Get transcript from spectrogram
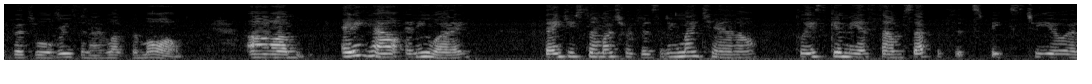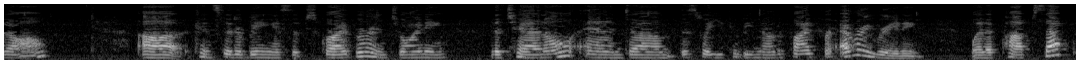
individual reason, I love them all. Um, anyhow, anyway, thank you so much for visiting my channel. Please give me a thumbs up if it speaks to you at all uh, consider being a subscriber and joining the channel and um, this way you can be notified for every reading when it pops up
